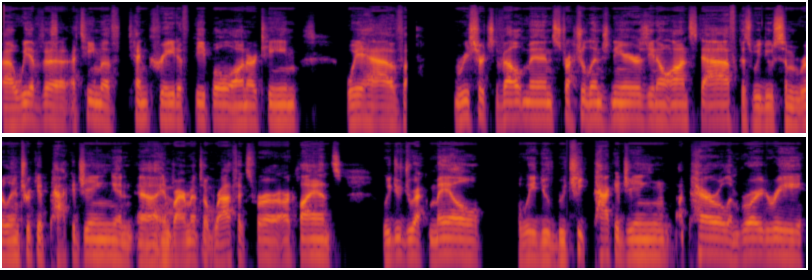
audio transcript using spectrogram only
Uh, we have a, a, team of 10 creative people on our team. We have research development, structural engineers, you know, on staff because we do some really intricate packaging and uh, environmental graphics for our, our, clients. We do direct mail. We do boutique packaging, apparel, embroidery.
